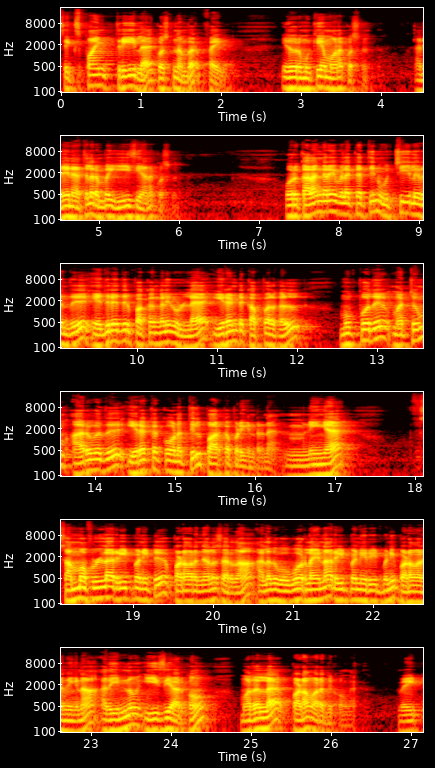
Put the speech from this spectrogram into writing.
six point த்ரீயில் கொஸ்டின் நம்பர் ஃபைவ் இது ஒரு முக்கியமான கொஸ்டின் அதே நேரத்தில் ரொம்ப ஈஸியான கொஸ்டின் ஒரு கலங்கரை விளக்கத்தின் உச்சியிலிருந்து எதிரெதிர் பக்கங்களில் உள்ள இரண்டு கப்பல்கள் முப்பது மற்றும் அறுபது இறக்க கோணத்தில் பார்க்கப்படுகின்றன. நீங்கள் செம்ம ஃபுல்லாக ரீட் பண்ணிவிட்டு படம் வரைஞ்சாலும் சரிதான். அல்லது ஒவ்வொரு லைனாக ரீட் பண்ணி ரீட் பண்ணி படம் வரைஞ்சிங்கன்னா அது இன்னும் ஈஸியாக இருக்கும். முதல்ல படம் வரைஞ்சிக்கோங்க. வெயிட்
